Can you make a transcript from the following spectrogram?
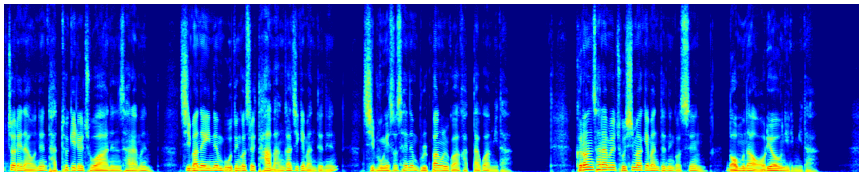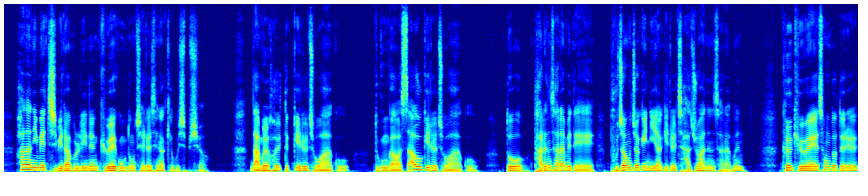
16절에 나오는 다투기를 좋아하는 사람은 집안에 있는 모든 것을 다 망가지게 만드는 지붕에서 새는 물방울과 같다고 합니다. 그런 사람을 조심하게 만드는 것은 너무나 어려운 일입니다. 하나님의 집이라 불리는 교회 공동체를 생각해 보십시오. 남을 헐뜯기를 좋아하고 누군가와 싸우기를 좋아하고 또 다른 사람에 대해 부정적인 이야기를 자주 하는 사람은 그 교회의 성도들을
